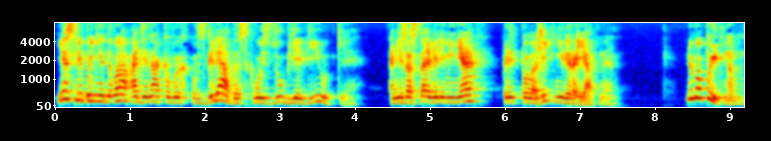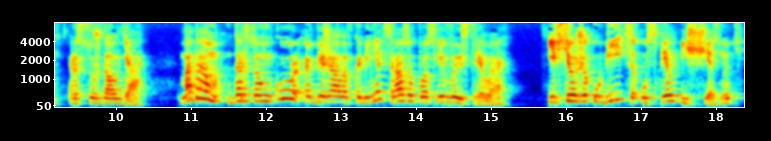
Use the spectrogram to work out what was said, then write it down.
Если бы не два одинаковых взгляда сквозь зубья вилки, они заставили меня предположить невероятное». «Любопытно», – рассуждал я. Мадам Дарсонкур вбежала в кабинет сразу после выстрела. И все же убийца успел исчезнуть.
